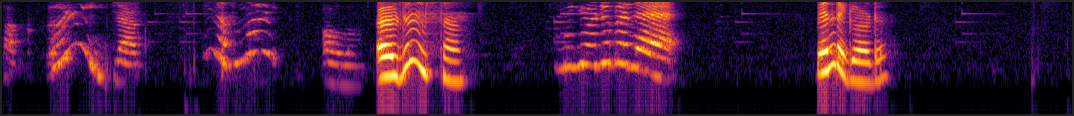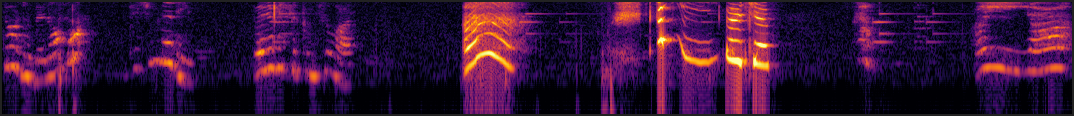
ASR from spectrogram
Bak, bak ölmeyeceğim. İnadına Allah'ım. Öldün mü sen? Ama gördü beni. Beni de. Gördü beni ama peşimde değil. Böyle bir sıkıntı var. Aa! Ay, öleceğim. Ay ya.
